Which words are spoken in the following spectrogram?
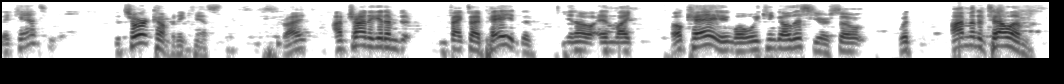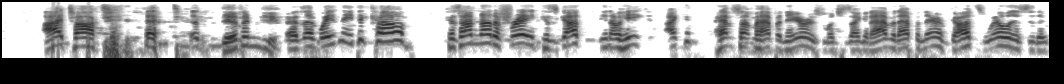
They canceled it. The tour company canceled it. Right? I'm trying to get him to. In fact, I paid the. You know, and like, okay, well, we can go this year. So with, I'm going to tell him. I talked to Definitely. and that we need to come because I'm not afraid because God, you know, He, I can have something happen here as much as I could have it happen there if God's will is it.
